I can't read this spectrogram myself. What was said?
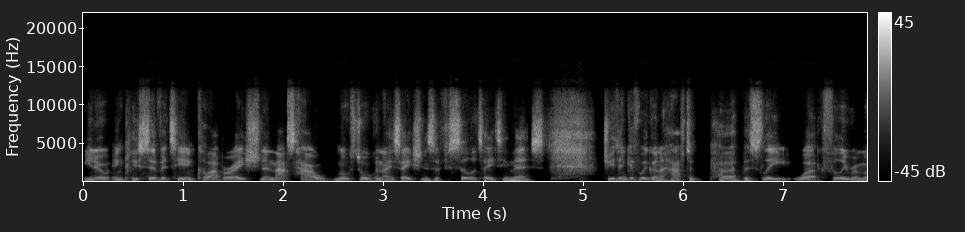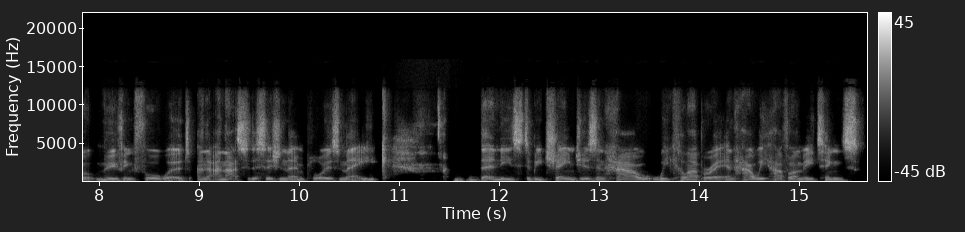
you know, inclusivity and collaboration. And that's how most organizations are facilitating this. Do you think if we're going to have to purposely work fully remote moving forward, and, and that's a decision that employers make, there needs to be changes in how we collaborate and how we have our meetings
